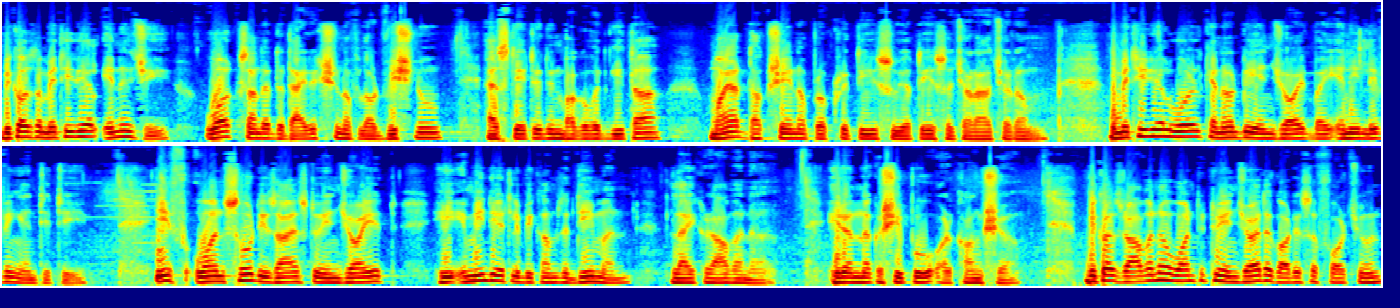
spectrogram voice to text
because the material energy works under the direction of Lord Vishnu as stated in Bhagavad Gita Mayadhakshena Prakriti Suyate Sacharacharam. The material world cannot be enjoyed by any living entity. If one so desires to enjoy it, he immediately becomes a demon like Ravana, Hiranyakashipu or Kamsa. Because Ravana wanted to enjoy the goddess of fortune,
